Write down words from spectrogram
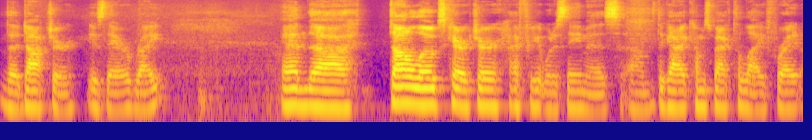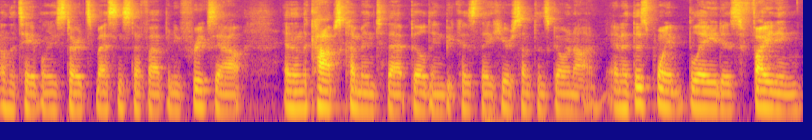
the doctor is there, right? And uh, Donal Logue's character, I forget what his name is. Um, the guy comes back to life, right, on the table, and he starts messing stuff up, and he freaks out. And then the cops come into that building because they hear something's going on. And at this point, Blade is fighting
